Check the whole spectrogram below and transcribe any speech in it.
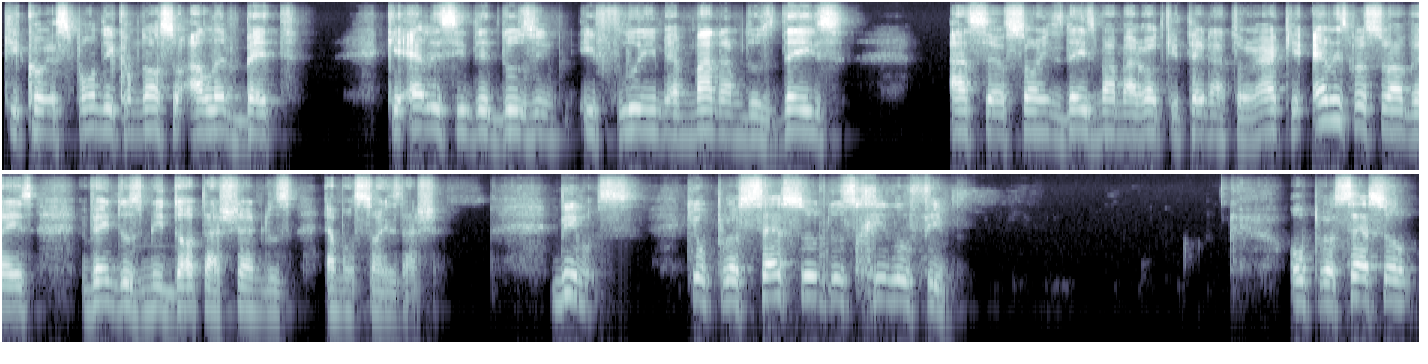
que correspondem com nosso Aleph Bet, que eles se deduzem e fluem, emanam dos dez asserções, dez mamarot que tem na Torá, que eles, por sua vez, vêm dos midot Hashem, dos emoções da Hashem. Vimos que o processo dos hilufim, o processo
